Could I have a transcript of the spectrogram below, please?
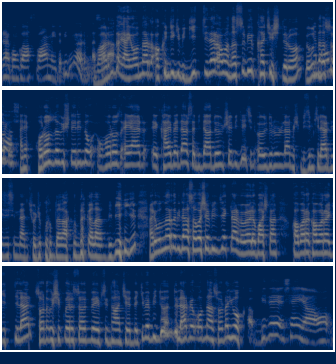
Dragon Glass var mıydı bilmiyorum mesela. Vardı da yani onlar da akıncı gibi gittiler ama nasıl bir kaçıştır o? Ve bundan ya sonra hani horoz dövüşlerinde horoz eğer e, kaybederse bir daha dövüşemeyeceği için öldürürlermiş. Bizimkiler dizisinden çocukluğumdan aklımda kalan bir bilgi. Hani bunlar da bir daha savaşabilecekler mi? Böyle baştan kabara kabara gittiler. Sonra ışıkları söndü hepsinin hançerindeki ve bir döndüler ve ondan sonra yok. Bir de şey ya o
